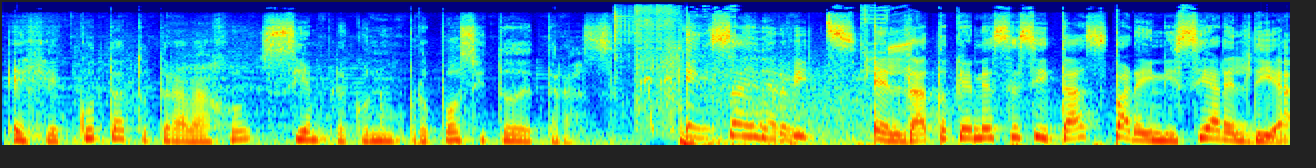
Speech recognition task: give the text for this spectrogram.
Ejecuta tu trabajo siempre con un propósito detrás. Insider Bits, el dato que necesitas para iniciar el día.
